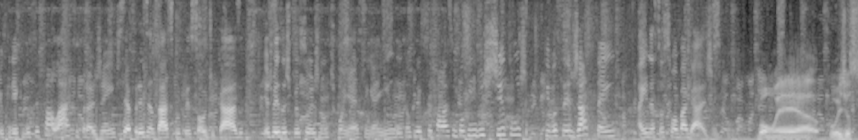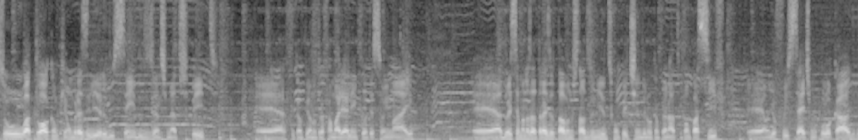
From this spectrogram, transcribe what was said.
Eu queria que você falasse pra gente, se apresentasse pro pessoal de casa, e às vezes as pessoas não te conhecem ainda, então eu queria que você falasse um pouquinho dos títulos que você já tem aí nessa sua bagagem. Bom, é, hoje eu sou o atual campeão brasileiro dos 100 e 200 metros peito. É, fui campeão no Troféu Maria que aconteceu em maio. É, há duas semanas atrás eu estava nos Estados Unidos competindo no Campeonato Pan Pacífico, é, onde eu fui sétimo colocado.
